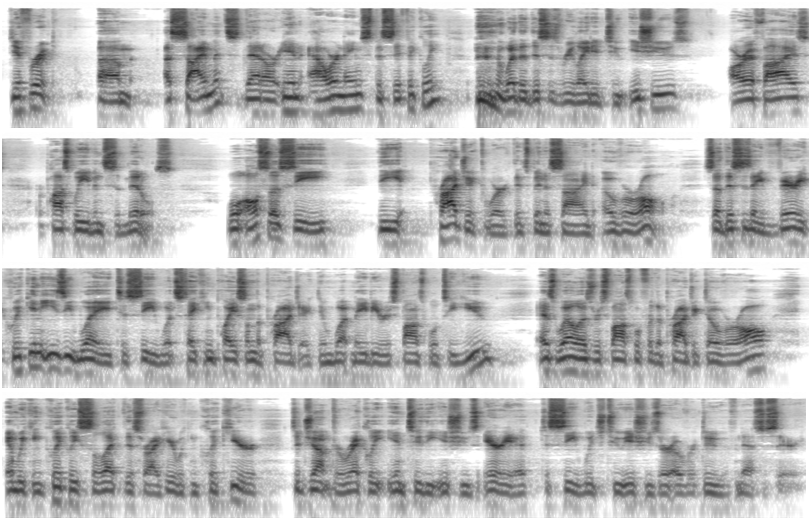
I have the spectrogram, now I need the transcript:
different um, assignments that are in our name specifically, whether this is related to issues, RFIs, or possibly even submittals. We'll also see the project work that's been assigned overall. So this is a very quick and easy way to see what's taking place on the project and what may be responsible to you, as well as responsible for the project overall, and we can quickly select this right here. We can click here to jump directly into the issues area to see which two issues are overdue if necessary.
